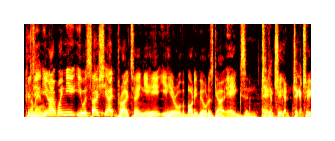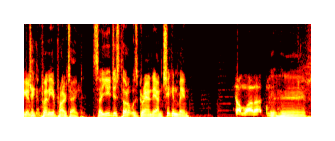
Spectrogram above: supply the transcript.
Because I mean- you, you know when you, you associate protein, you hear you hear all the bodybuilders go eggs and and Chicken. chicken, Chicken. chicken, Chicken. plenty of protein. So you just thought it was ground down chicken, Ben? Something like that.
